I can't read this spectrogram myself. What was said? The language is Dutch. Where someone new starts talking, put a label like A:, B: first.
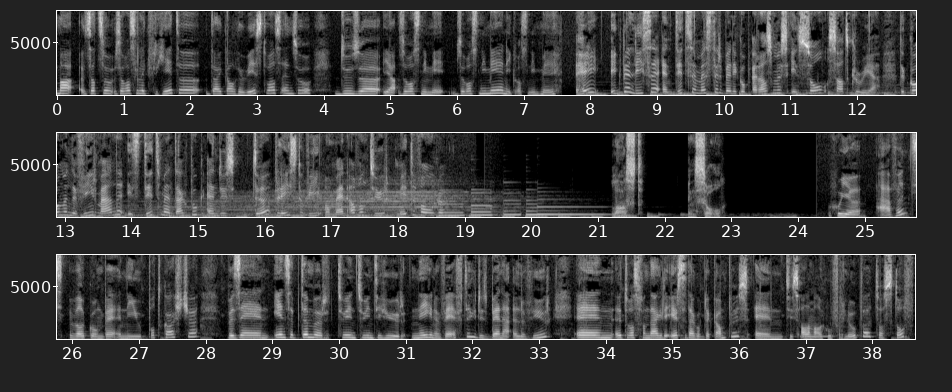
A: maar zo, ze was gelijk vergeten dat ik al geweest was en zo. Dus uh, ja, ze was niet mee. Ze was niet mee en ik was niet mee.
B: Hey, ik ben Lise en dit semester ben ik op Erasmus in Seoul, South Korea. De komende vier maanden is dit mijn dagboek en dus de place to be om mijn avontuur mee te volgen.
C: Lost in Seoul.
A: Goedenavond, welkom bij een nieuw podcastje. We zijn 1 september 22 uur 59, dus bijna 11 uur. En het was vandaag de eerste dag op de campus en het is allemaal goed verlopen. Het was tof.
